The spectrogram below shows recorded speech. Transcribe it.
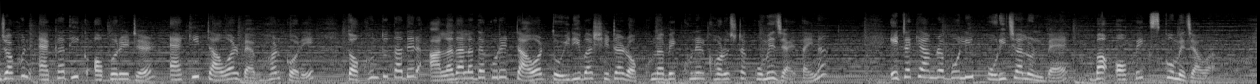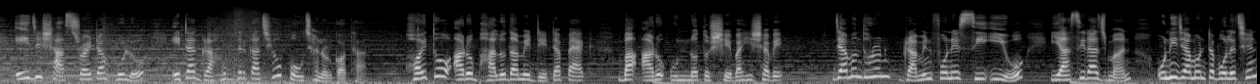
যখন একাধিক অপারেটর একই টাওয়ার ব্যবহার করে তখন তো তাদের আলাদা আলাদা করে টাওয়ার তৈরি বা সেটা রক্ষণাবেক্ষণের খরচটা কমে যায় তাই না? এটাকে আমরা বলি পরিচালন ব্যয় বা অপেক্স কমে যাওয়া। এই যে সাশ্রয়টা হলো এটা গ্রাহকদের কাছেও পৌঁছানোর কথা। হয়তো আরও ভালো দামে ডেটা প্যাক বা আরও উন্নত সেবা হিসাবে। যেমন ধরুন গ্রামীণ ফোনের সিইও ইয়াসির আজমান উনি যেমনটা বলেছেন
